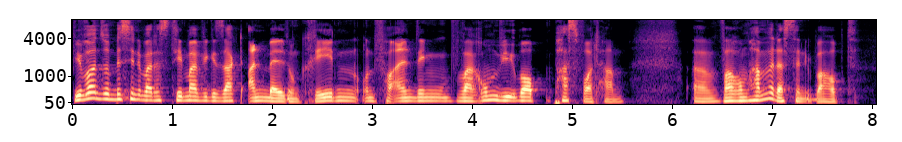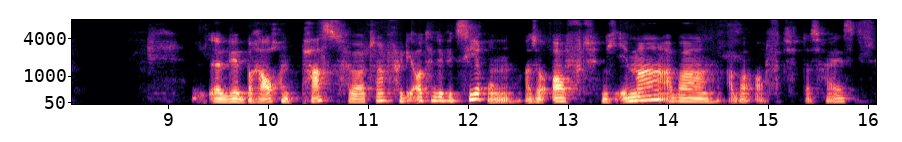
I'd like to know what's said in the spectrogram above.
Wir wollen so ein bisschen über das Thema, wie gesagt, Anmeldung reden und vor allen Dingen, warum wir überhaupt ein Passwort haben. Äh, warum haben wir das denn überhaupt? Äh, wir brauchen Passwörter für die Authentifizierung. Also oft, nicht immer, aber, aber oft. Das heißt,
